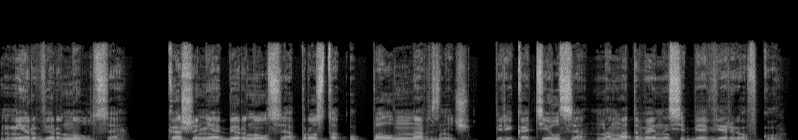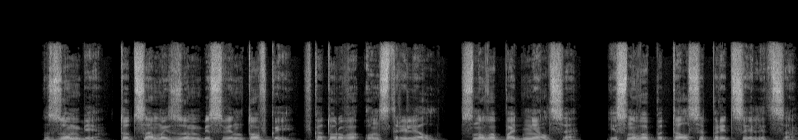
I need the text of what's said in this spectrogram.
Мир вернулся. Каша не обернулся, а просто упал навзничь, перекатился, наматывая на себя веревку. Зомби, тот самый зомби с винтовкой, в которого он стрелял, снова поднялся и снова пытался прицелиться.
